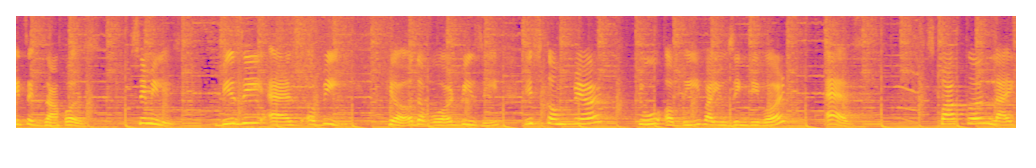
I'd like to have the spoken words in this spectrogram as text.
it's examples Similes. Busy as a bee. Here the word busy is compared to a bee by using the word as. Sparkle like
